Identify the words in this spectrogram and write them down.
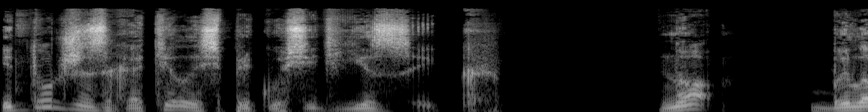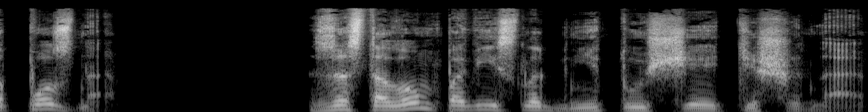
И тут же захотелось прикусить язык. Но было поздно. За столом повисла гнетущая тишина.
